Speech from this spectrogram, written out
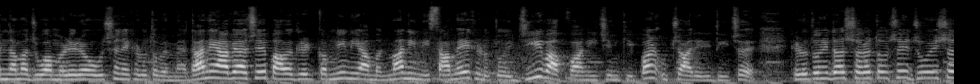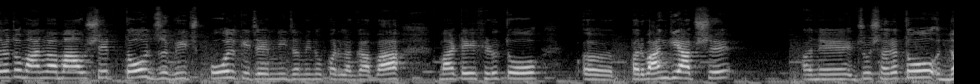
એમનામાં જોવા મળી રહ્યો છે અને ખેડૂતો મેદાને આવ્યા છે. પાવરગ્રીડ કંપનીની આ મનમાનીની સામે ખેડૂતોએ જીવ આપવાની ચીમકી પણ ઉચ્ચારી દીધી છે. ખેડૂતોની દસ શરતો છે. જો એ શરતો માનવામાં આવશે, તો જ વીજ પોલ કે જે એમની જમીન ઉપર લગાવવા માટે ખેડૂતો પરવાનગી આપશે. અને જો શરતો ન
